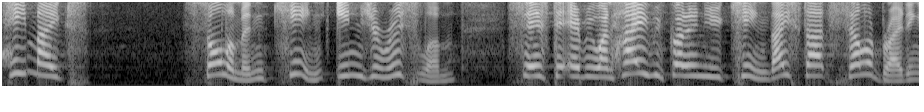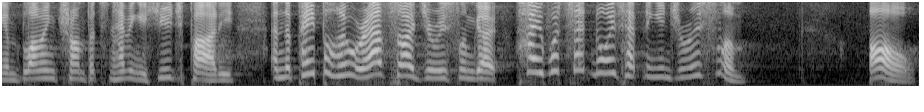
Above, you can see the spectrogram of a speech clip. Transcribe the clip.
he makes Solomon king in Jerusalem, says to everyone, hey, we've got a new king. They start celebrating and blowing trumpets and having a huge party. And the people who are outside Jerusalem go, hey, what's that noise happening in Jerusalem? Oh,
